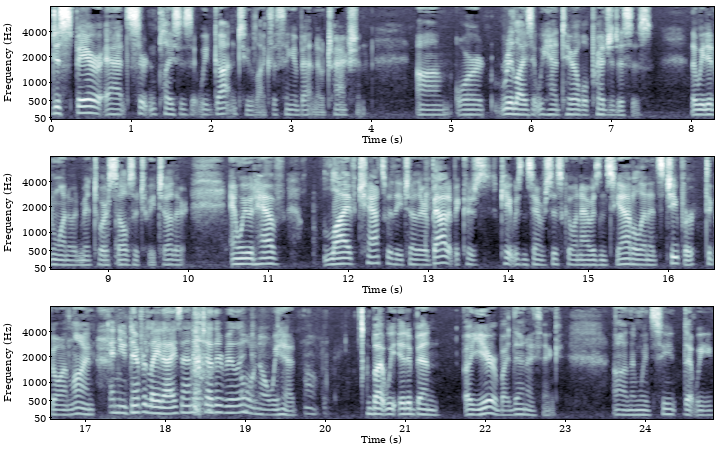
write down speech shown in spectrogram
despair at certain places that we'd gotten to, like the thing about no traction, um, or realize that we had terrible prejudices that we didn't want to admit to ourselves or to each other. And we would have live chats with each other about it because Kate was in San Francisco and I was in Seattle and it's cheaper to go online. And you'd never laid eyes on each other, really? Oh, no, we had. But we, it had been a year by then, I think. Uh, then we'd see that we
